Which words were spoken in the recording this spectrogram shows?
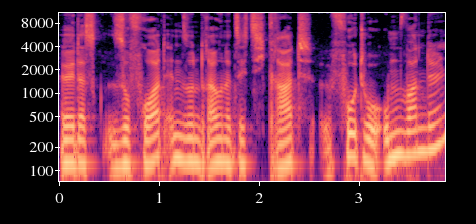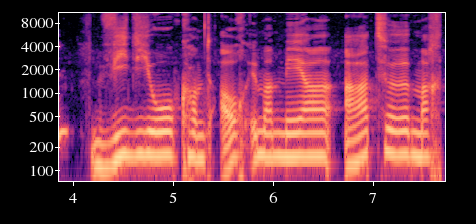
äh, das sofort in so ein 360 Grad Foto umwandeln. Video kommt auch immer mehr. Arte macht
